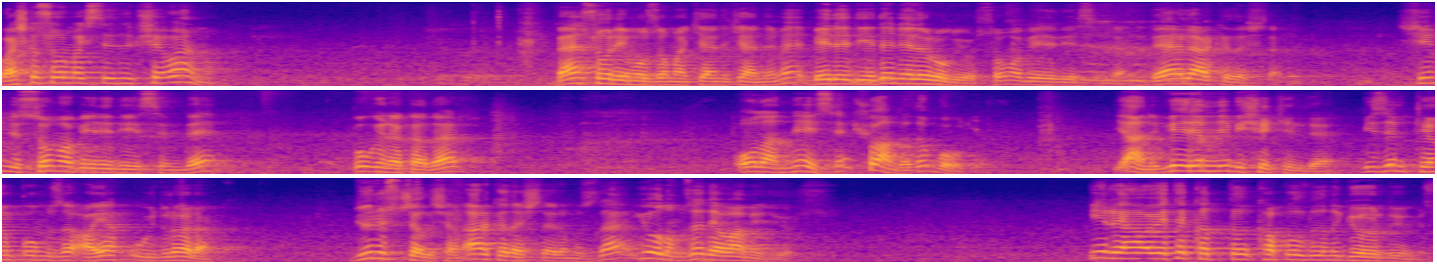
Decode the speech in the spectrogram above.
Başka sormak istediğiniz bir şey var mı? Ben sorayım o zaman kendi kendime. Belediyede neler oluyor? Soma Belediyesi'nde. Değerli arkadaşlar. Şimdi Soma Belediyesi'nde bugüne kadar olan neyse şu anda da bu oluyor. Yani verimli bir şekilde bizim tempomuza ayak uydurarak dürüst çalışan arkadaşlarımızla yolumuza devam ediyoruz. Bir rehavete kapıldığını gördüğümüz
